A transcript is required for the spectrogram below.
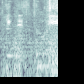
making this too easy.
